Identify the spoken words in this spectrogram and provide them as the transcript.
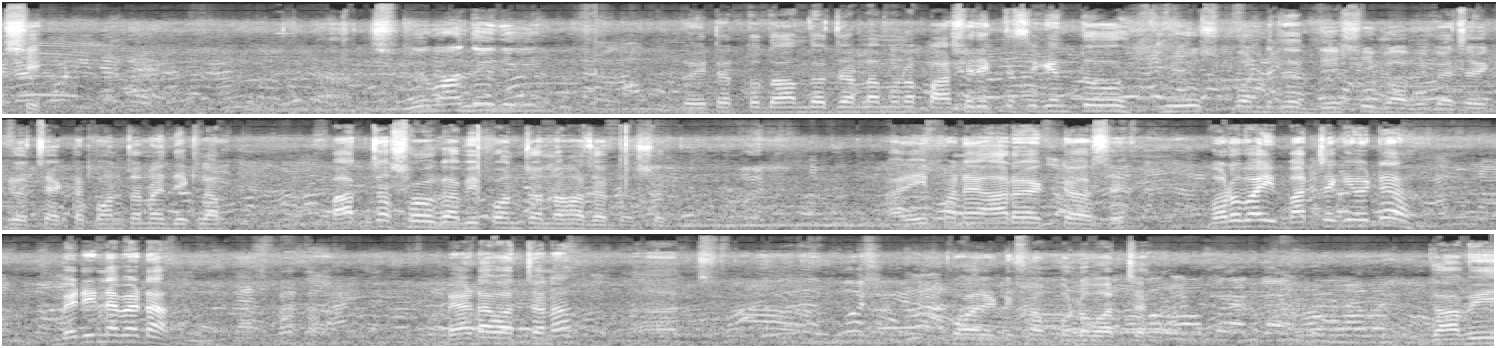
আশি তো এটার তো দাম দর জানলাম আমরা পাশে দেখতেছি কিন্তু হিউজ কোয়ান্টিটিতে দেশি গাভি বেচা বিক্রি হচ্ছে। একটা পঞ্চান্ন দেখলাম বাচ্চা সহ গাভি পঞ্চান্ন হাজার দর্শক। আর এখানে আরও একটা আছে। বড় ভাই বাচ্চা কি ওইটা? বেটি না বেটা? বেটা বাচ্চা না? আচ্ছা। কোয়ালিটি সম্পন্ন বাচ্চা। গাভি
